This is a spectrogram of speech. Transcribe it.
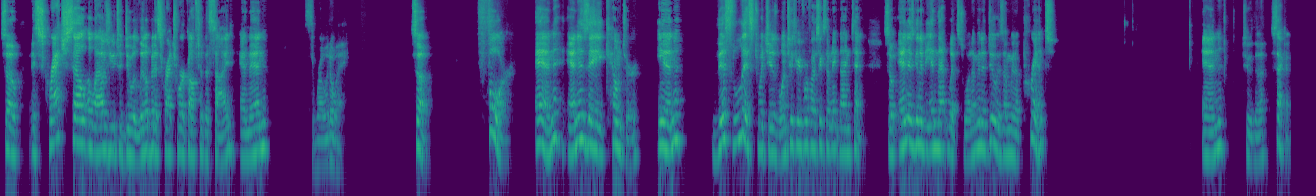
So a scratch cell allows you to do a little bit of scratch work off to the side and then throw it away. So for n, n is a counter in this list, which is 1, 2, 3, 4, 5, 6, 7, 8, 9, 10. So n is going to be in that list. What I'm going to do is I'm going to print n to the second.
